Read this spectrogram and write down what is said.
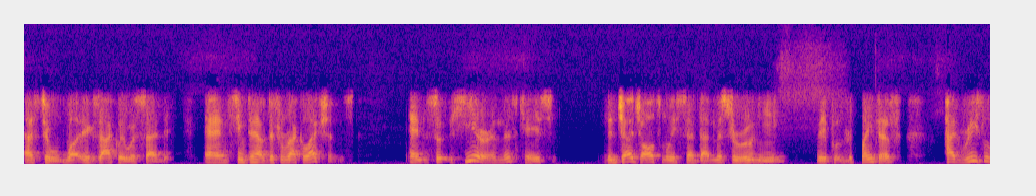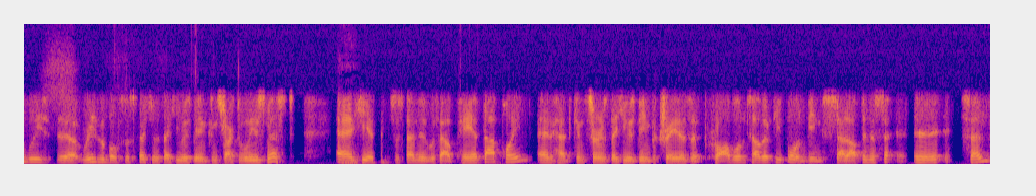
as to what exactly was said and seem to have different recollections. And so here, in this case, the judge ultimately said that Mr. Rooney, the, the plaintiff, had reasonably uh, reasonable suspicions that he was being constructively dismissed and mm. he had been suspended without pay at that point and had concerns that he was being portrayed as a problem to other people and being set up in a, se- in a sense.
